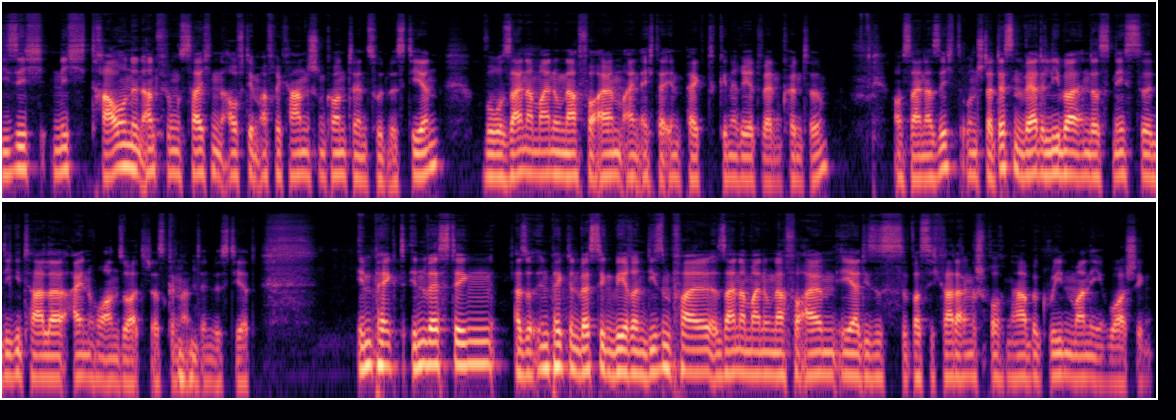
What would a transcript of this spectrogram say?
die sich nicht trauen, in Anführungszeichen auf dem afrikanischen Content zu investieren, wo seiner Meinung nach vor allem ein echter Impact generiert werden könnte aus seiner Sicht. Und stattdessen werde lieber in das nächste digitale Einhorn, so hat er das genannt, mhm. investiert. Impact Investing, also Impact Investing wäre in diesem Fall seiner Meinung nach vor allem eher dieses, was ich gerade angesprochen habe, Green Money Washing.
